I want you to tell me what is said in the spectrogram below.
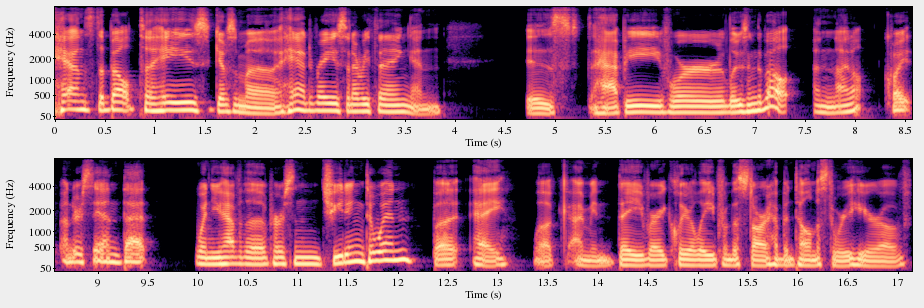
Hands the belt to Hayes, gives him a hand raise and everything, and is happy for losing the belt. And I don't quite understand that when you have the person cheating to win, but hey, look, I mean, they very clearly from the start have been telling a story here of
